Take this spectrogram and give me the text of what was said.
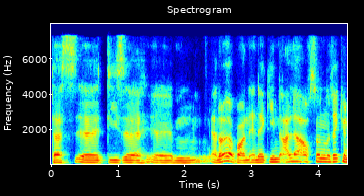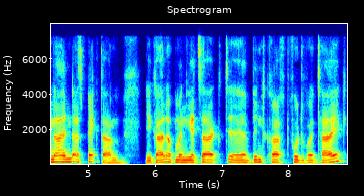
dass äh, diese ähm, erneuerbaren Energien alle auch so einen regionalen Aspekt haben. Egal, ob man jetzt sagt äh, Windkraft, Photovoltaik,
